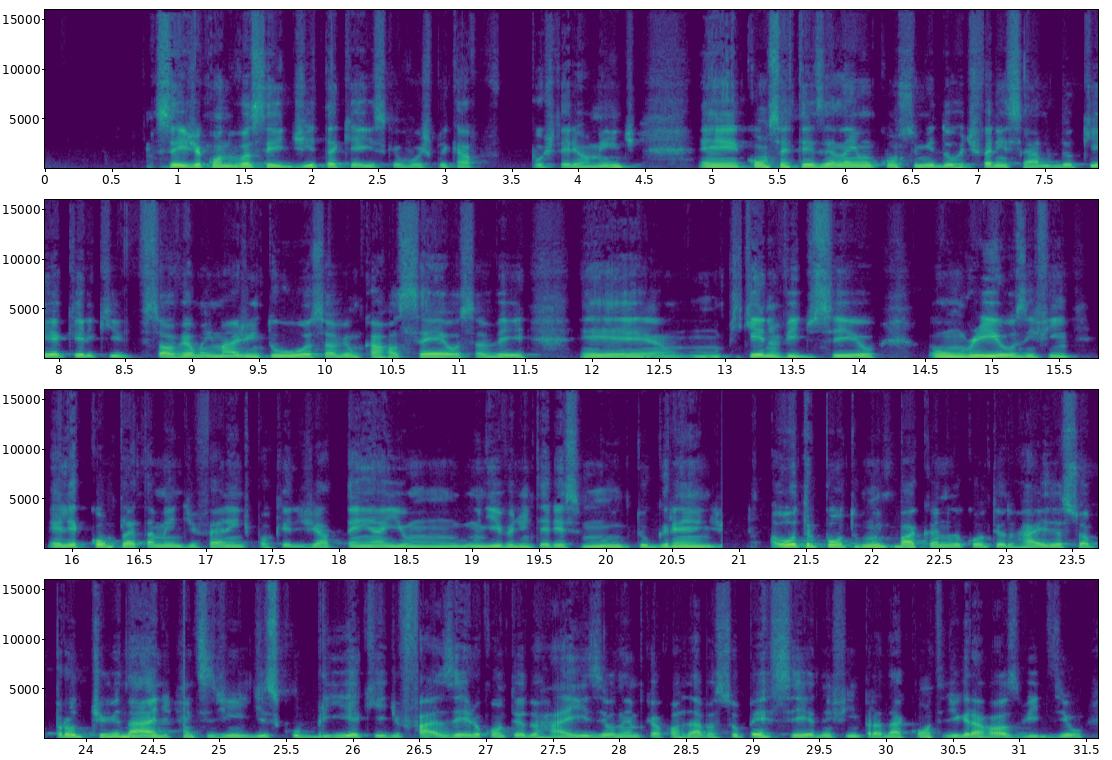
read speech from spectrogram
seja quando você edita, que é isso que eu vou explicar posteriormente, é, com certeza ela é um consumidor diferenciado do que aquele que só vê uma imagem tua, só vê um carrossel, só vê é, um pequeno vídeo seu, um Reels, enfim, ele é completamente diferente porque ele já tem aí um, um nível de interesse muito grande. Outro ponto muito bacana do conteúdo raiz é a sua produtividade. Antes de descobrir aqui, de fazer o conteúdo raiz, eu lembro que eu acordava super cedo, enfim, para dar conta de gravar os vídeos. Eu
